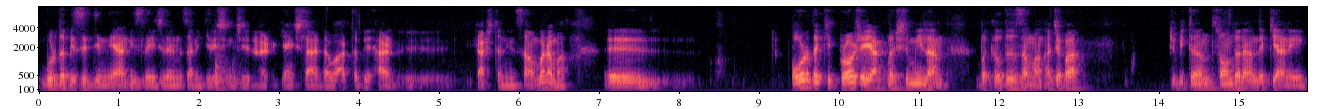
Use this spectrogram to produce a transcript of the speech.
burada bizi dinleyen izleyicilerimiz hani girişimciler, gençler de var. Tabii her e, yaştan insan var ama e, oradaki proje yaklaşımıyla bakıldığı zaman acaba TÜBİTAK'ın son dönemdeki yani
